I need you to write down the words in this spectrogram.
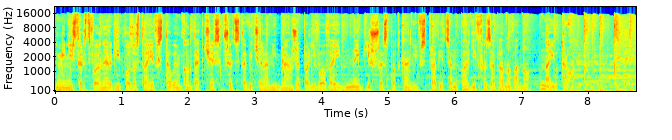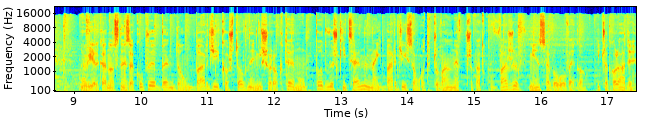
Ministerstwo Energii pozostaje w stałym kontakcie z przedstawicielami branży paliwowej. Najbliższe spotkanie w sprawie cen paliw zaplanowano na jutro. Wielkanocne zakupy będą bardziej kosztowne niż rok temu. Podwyżki cen najbardziej są odczuwalne w przypadku warzyw, mięsa wołowego i czekolady.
